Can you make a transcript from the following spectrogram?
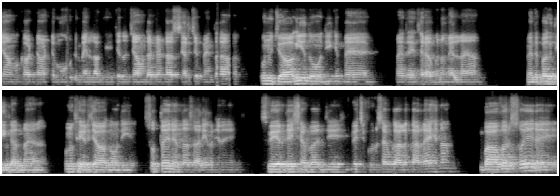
ਜਮ ਕਾ ਡੰਡ ਮੂਡ ਮੈਂ ਲੱਗੇ। ਜਦੋਂ ਜਮ ਦਾ ਡੰਡਾ ਸਿਰ 'ਚ ਪੈਂਦਾ, ਉਹਨੂੰ ਜਾਗ ਹੀ ਉਦੋਂ ਆਉਂਦੀ ਕਿ ਮੈਂ ਮੈਂ ਤਾਂ ਇੱਥੇ ਰੱਬ ਨੂੰ ਮਿਲਣਾ ਆ ਮੈਂ ਤਾਂ ਭਗਤੀ ਕਰਨਾ ਆ ਉਹਨੂੰ ਫੇਰ ਜਾਗ ਆਉਂਦੀ ਹੈ। ਸੁੱਤਾ ਹੀ ਰਹਿੰਦਾ ਸਾਰੇ ਵਾਰ ਜਿਵੇਂ ਸਵੇਰ ਦੇ ਸ਼ਬਦ ਦੇ ਵਿੱਚ ਗੁਰੂ ਸਾਹਿਬ ਗੱਲ ਕਰ ਰਹੇ ਹੈ ਨਾ ਬਾਵਰ ਸੋਏ ਰਹੇ,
